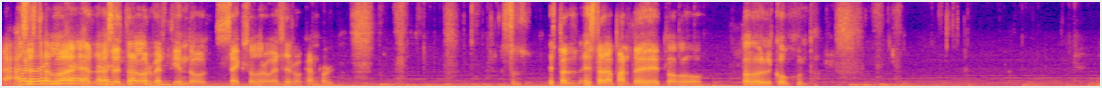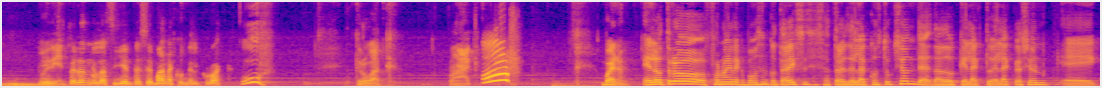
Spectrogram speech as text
Has Pero estado, has, estado advirtiendo sexo, drogas y rock and roll. Esta, esta, esta es la parte de todo, todo el conjunto. muy bien. Espérenos la siguiente semana con el Cruac. Uf, Croac. Croac. Bueno, el otro forma en la que podemos encontrar éxtasis es a través de la construcción, dado que el acto de la creación, eh,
